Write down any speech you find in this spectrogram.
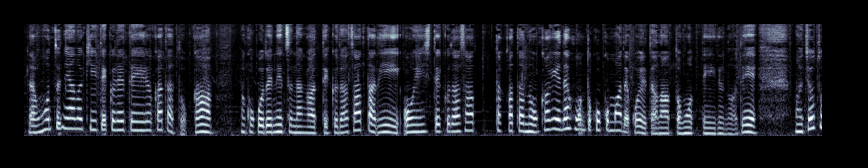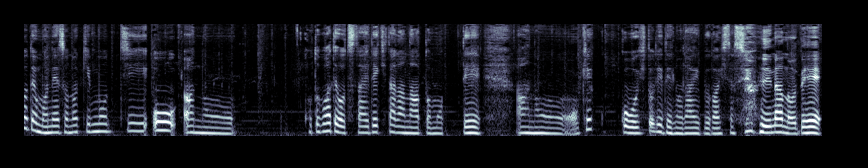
だから本当にあの聞いてくれている方とか、まあ、ここでねつながってくださったり応援してくださった方のおかげで本当ここまで来れたなと思っているので、まあ、ちょっとでもねその気持ちをあの言葉でお伝えできたらなと思ってあの結構一人でのライブが久しぶりなので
